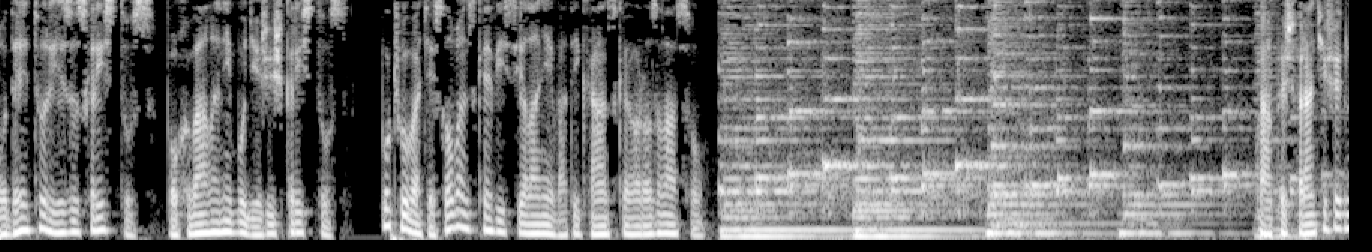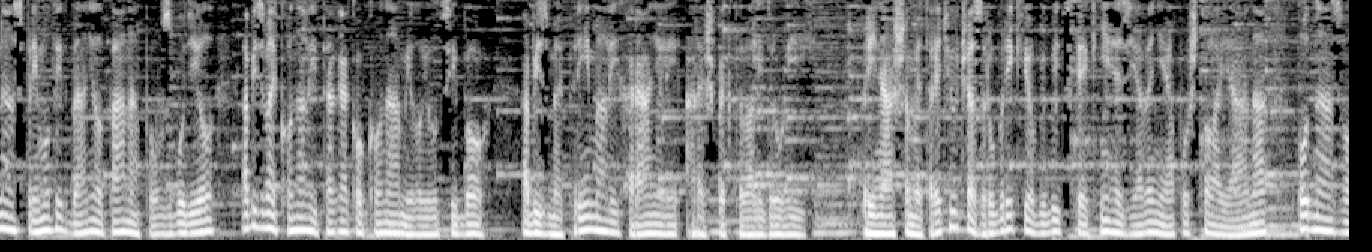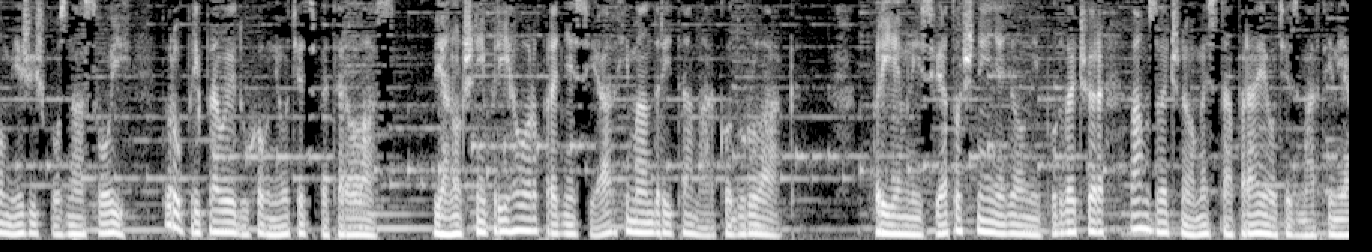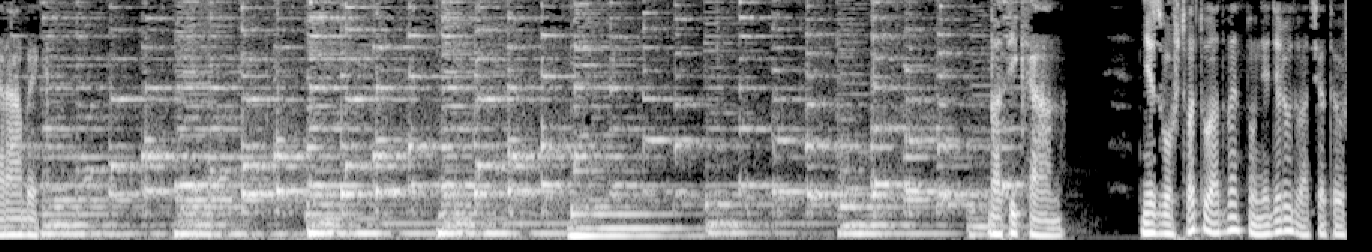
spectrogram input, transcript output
Laudetur Jezus Christus, pochválený buď Ježiš Kristus. Počúvate slovenské vysielanie Vatikánskeho rozhlasu. Pápež František nás pri modlitbe Aniel Pána povzbudil, aby sme konali tak, ako koná milujúci Boh, aby sme príjmali, chránili a rešpektovali druhých. Prinášame tretiu časť rubriky o biblickej knihe Zjavenia Apoštola Jána pod názvom Ježiš pozná svojich, ktorú pripravuje duchovný otec Peter Olas. Vianočný príhovor predniesie archimandrita Marko Durlák. Príjemný sviatočný nedelný podvečer vám z väčšného mesta praje otec Martin Jarábek. Vatikán. Dnes vo štvrtú adventnú nedeľu 24.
